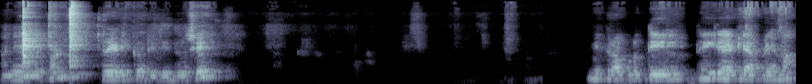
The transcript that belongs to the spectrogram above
અને એને પણ રેડી કરી દીધું છે. મિત્રો, આપણું તેલ થઈ જાય એટલે આપણે એમાં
